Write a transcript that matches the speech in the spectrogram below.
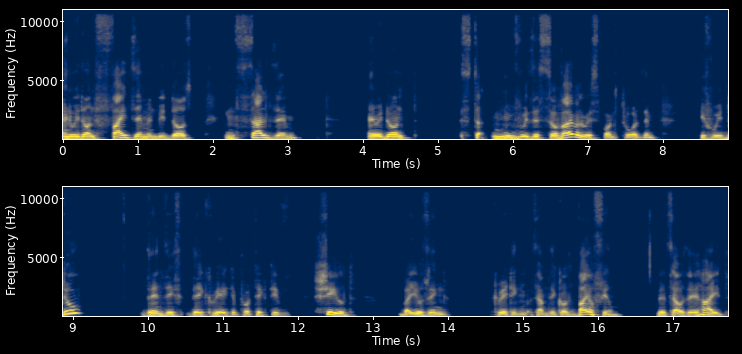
and we don't fight them and we don't insult them and we don't st- move with a survival response towards them. If we do, then they, they create a protective shield by using creating something called biofilm. That's how they hide.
